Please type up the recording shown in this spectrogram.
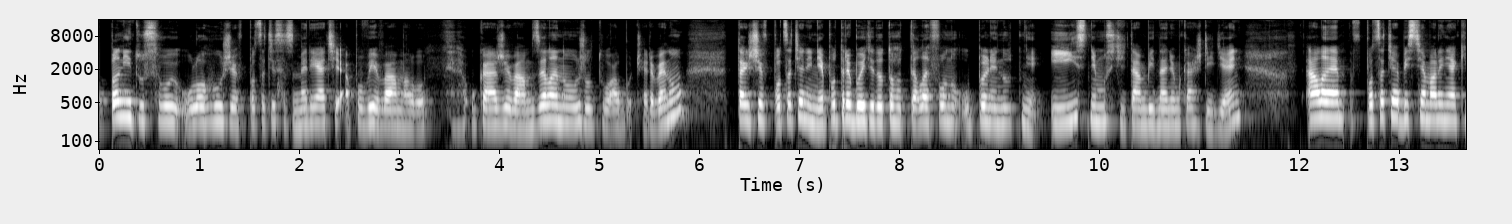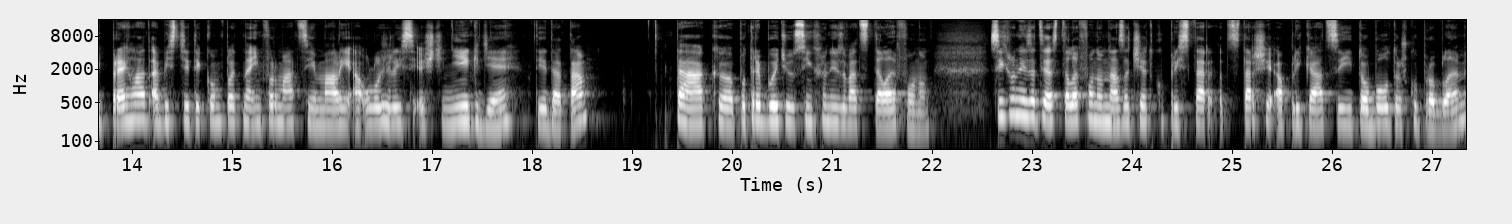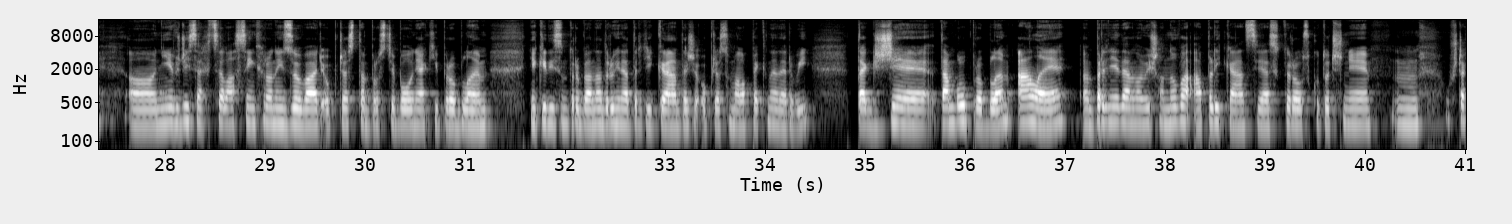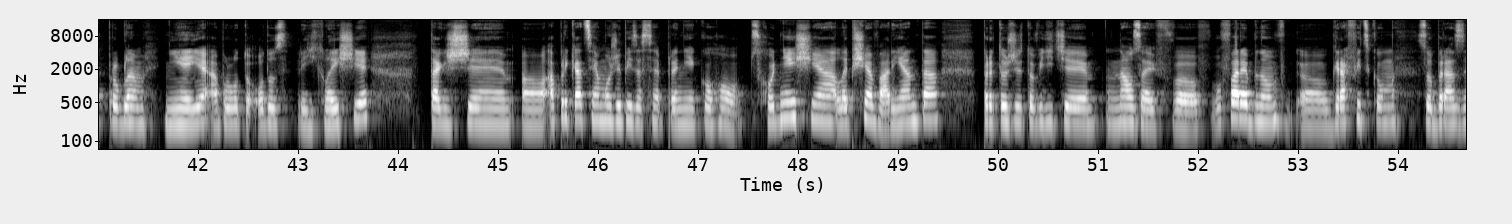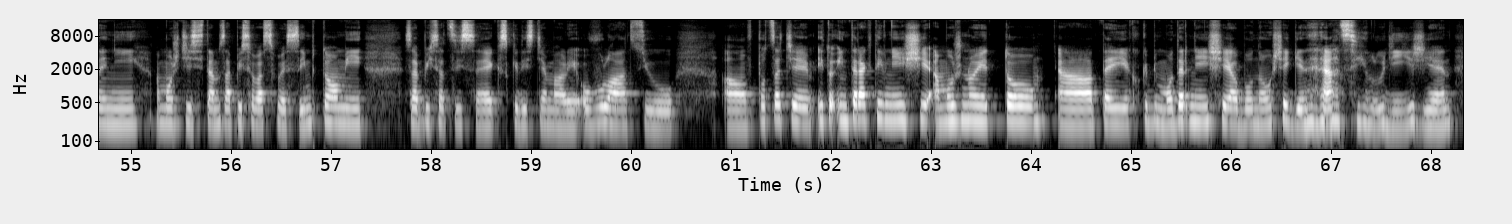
plní tú svoju úlohu, že v podstate sa zmeriate a povie vám, alebo ukáže vám zelenú, žltú alebo červenú. Takže v podstate ani nepotrebujete do toho telefónu úplne nutne ísť, nemusíte tam byť na ňom každý deň. Ale v podstate, aby ste mali nejaký prehľad, aby ste tie kompletné informácie mali a uložili si ešte niekde tie data, tak e, potrebujete ju synchronizovať s telefónom. Synchronizácia s telefónom na začiatku pri star- staršej aplikácii to bol trošku problém. Uh, nie vždy sa chcela synchronizovať, občas tam proste bol nejaký problém. Niekedy som to robila na druhý, na tretí krát, takže občas som mala pekné nervy. Takže tam bol problém, ale prednedávno vyšla nová aplikácia, s ktorou skutočne um, už tak problém nie je a bolo to o dosť rýchlejšie. Takže aplikácia môže byť zase pre niekoho schodnejšia, lepšia varianta, pretože to vidíte naozaj vo farebnom, v, grafickom zobrazení a môžete si tam zapisovať svoje symptómy, zapísať si sex, kedy ste mali ovuláciu, v podstate je to interaktívnejšie a možno je to tej ako keby modernejšej alebo novšej generácii ľudí, žien,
